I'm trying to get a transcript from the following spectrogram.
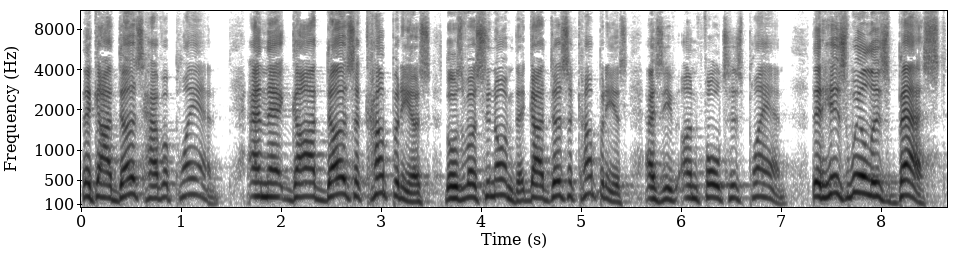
that God does have a plan, and that God does accompany us, those of us who know Him, that God does accompany us as He unfolds His plan, that His will is best,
